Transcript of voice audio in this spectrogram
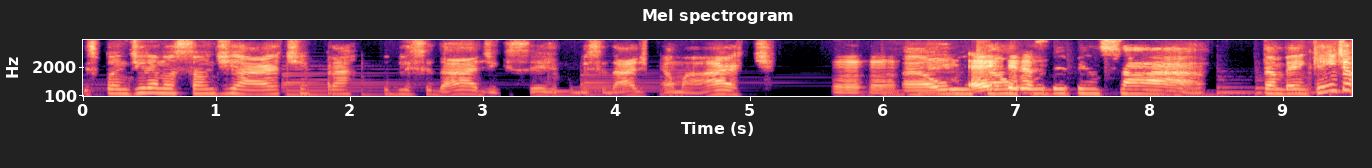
Expandir a noção de arte para publicidade, que seja publicidade é uma arte. Uhum. Uh, ou é então é poder pensar também, quem já,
